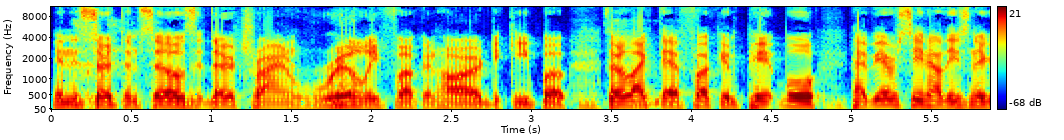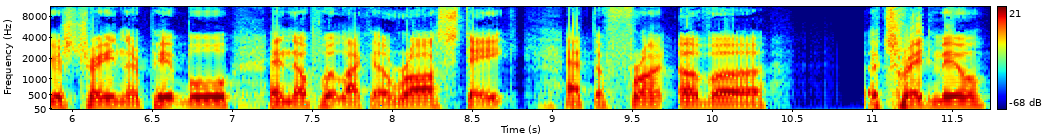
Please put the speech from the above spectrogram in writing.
and insert themselves, they're trying really fucking hard to keep up. They're like that fucking pit bull. Have you ever seen how these niggers train their pit bull and they'll put like a raw steak at the front of a a treadmill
